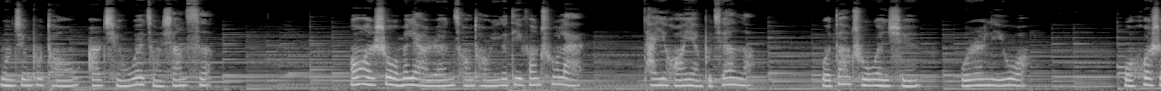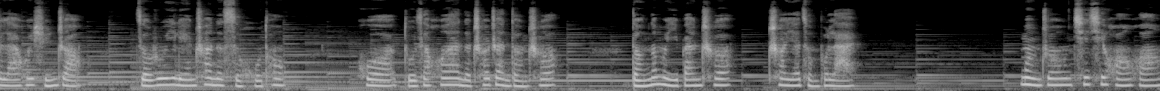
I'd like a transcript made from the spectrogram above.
梦境不同，而情味总相似。往往是我们两人从同一个地方出来，他一晃眼不见了，我到处问询，无人理我。我或是来回寻找。走入一连串的死胡同，或堵在昏暗的车站等车，等那么一班车，车也总不来。梦中凄凄惶惶，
